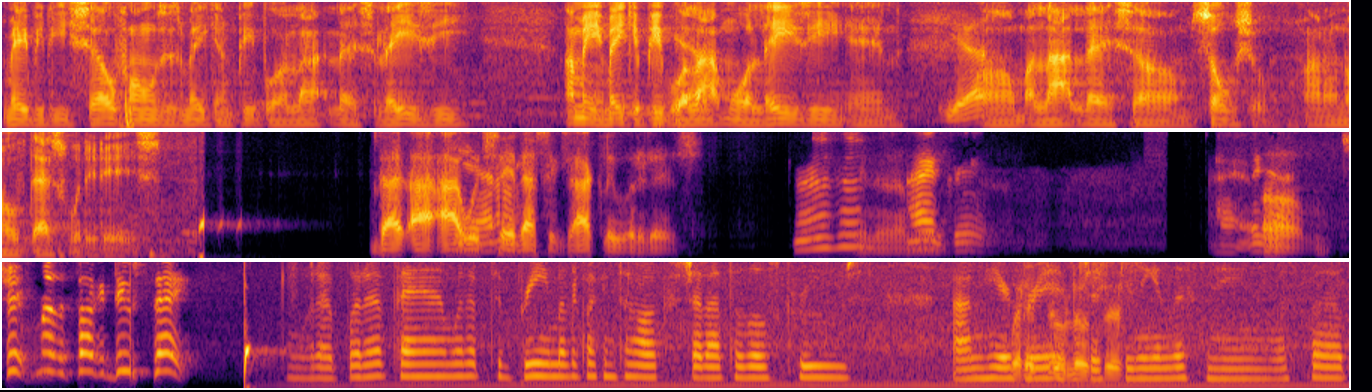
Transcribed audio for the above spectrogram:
maybe these cell phones is making people a lot less lazy. I mean, making people a lot more lazy and yeah. um, a lot less um, social. I don't know if that's what it is. That I, I would Yeah, I say that's exactly what it is. Mm-hmm. You know what I I mean? agree. All right, we got Um, Trick Motherfucker Do Say. What up, what up, fam? What up to Bree motherfucking talks? Shout out to Los Cruz. I'm here what for it do, it, little just sis? sitting and listening. What's up?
